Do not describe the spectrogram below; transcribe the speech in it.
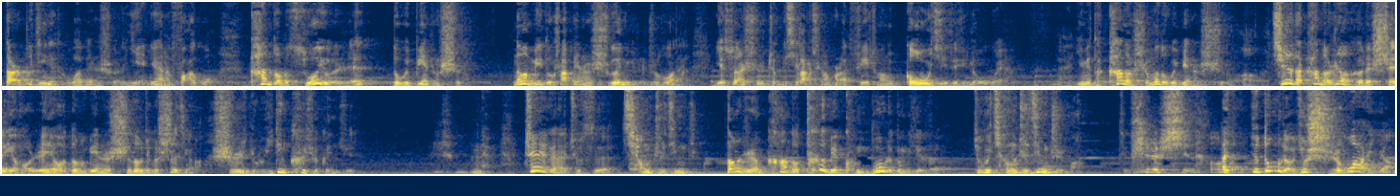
当然，不仅仅头发变成蛇了，眼睛还能发光，看到的所有的人都会变成石头。那么美杜莎变成蛇女了之后呢，也算是整个希腊神话里非常高级的这妖怪啊。哎，因为她看到什么都会变成石头啊。其实她看到任何的神也好，人也好，都能变成石头这个事情啊，是有一定科学根据的。嗯，这个呢就是强制静止。当人看到特别恐怖的东西的时候，就会强制静止嘛，就变成石头，哎，就动不了，就石化了一样。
